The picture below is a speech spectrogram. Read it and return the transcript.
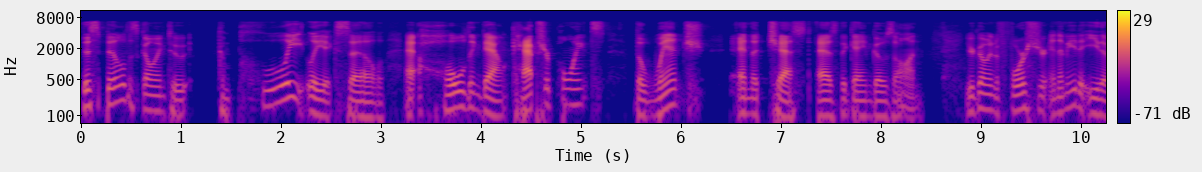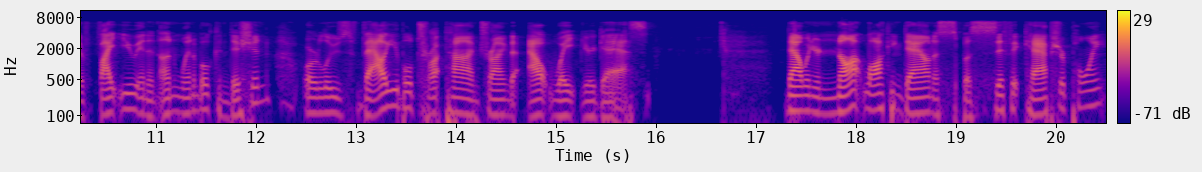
This build is going to completely excel at holding down capture points, the winch, and the chest as the game goes on. You're going to force your enemy to either fight you in an unwinnable condition or lose valuable time trying to outweight your gas. Now, when you're not locking down a specific capture point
